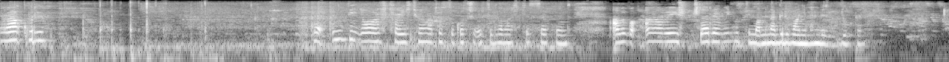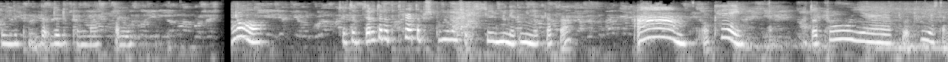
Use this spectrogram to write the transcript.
A kurde. No, nigdy nie mam szczęścia, a to tylko 312 sekund. A my, a mamy już 4 minuty, mamy nagrywanie, mamy z dupy. Do dupy, do, do dupy masz wpadł. No. To, to, to, to, to, to, to przypomina ci minek, minek, prawda? A, okej. A a to tu jest, tu, tu jest ten.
